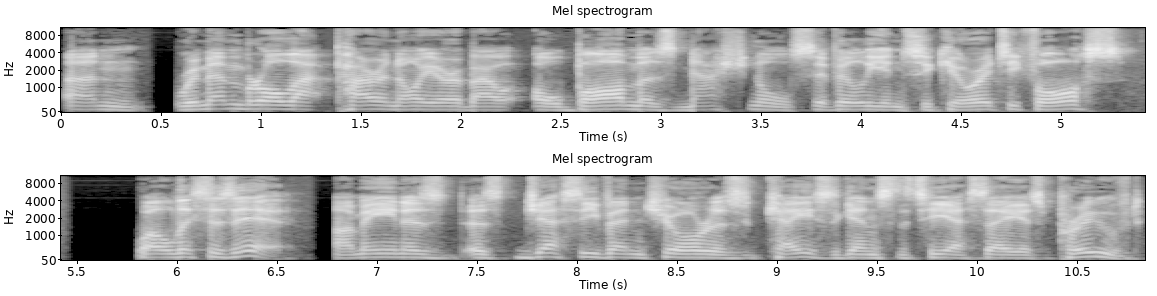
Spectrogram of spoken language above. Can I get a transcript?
And remember all that paranoia about Obama's National Civilian Security Force? Well, this is it. I mean, as, as Jesse Ventura's case against the TSA has proved,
